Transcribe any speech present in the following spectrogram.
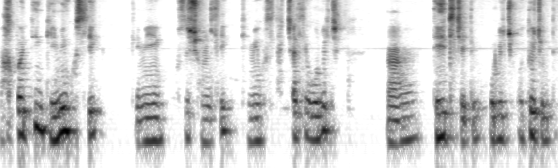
мах бодийн гмийн хүслийг гмийн хүсэл шуналлыг гмийн хүсэл тачааллыг үргэлж дээдэлж идэг, үргэлж өдөөж өгдөг.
